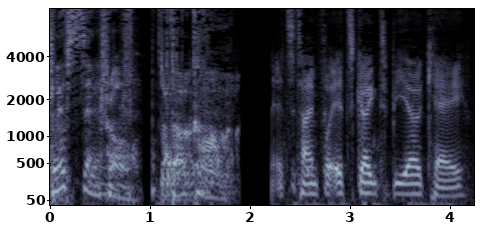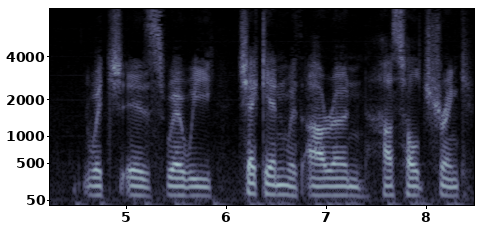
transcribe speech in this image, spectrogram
CliffCentral.com. It's time for It's Going to Be Okay, which is where we check in with our own household shrink.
